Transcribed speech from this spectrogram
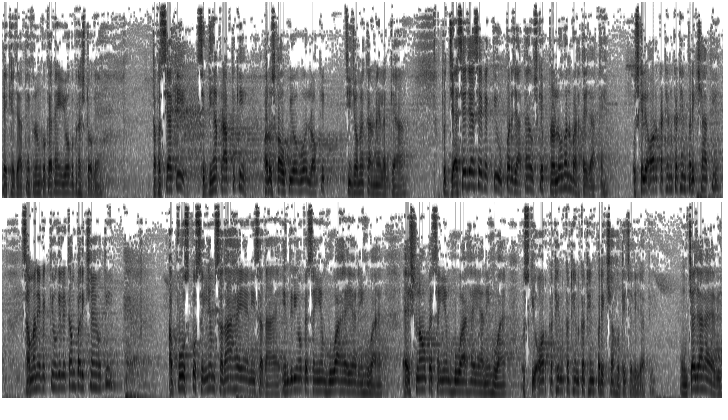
देखे जाते हैं, फिर उनको कहते हैं योग भ्रष्ट हो गए तपस्या की, सिद्धियाँ प्राप्त की और उसका उपयोग वो लौकिक चीज़ों में करने लग गया। तो जैसे जैसे व्यक्ति ऊपर जाता है, उसके प्रलोभन बढ़ते जाते हैं। उसके लिए और कठिन कठिन परीक्षा आती है। सामान्य व्यक्तियों के लिए कम परीक्षाएँ होती हैं। अब वो उसको संयम सदा है या नहीं सदा है? इंद्रियों पे संयम हुआ है या नहीं हुआ है? ऐष्णाओं पे संयम हुआ है या नहीं हुआ है? उसकी और कठिन कठिन कठिन परीक्षा होती चली जाती है। ऊँचा जा रहा है अभी।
